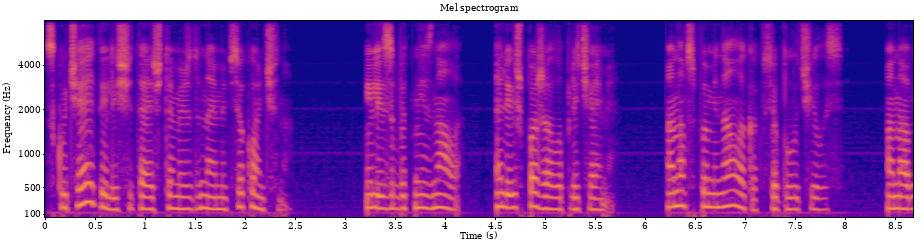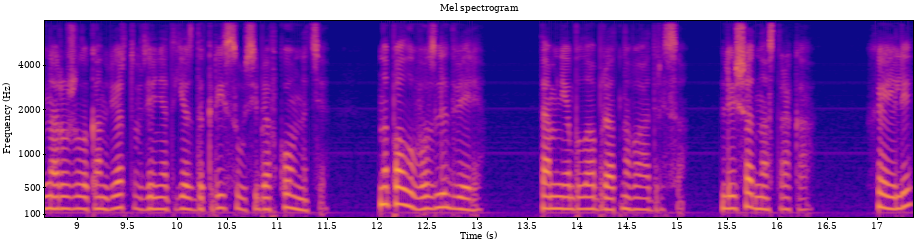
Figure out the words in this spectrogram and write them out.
Скучает или считает, что между нами все кончено?» Элизабет не знала, а лишь пожала плечами. Она вспоминала, как все получилось. Она обнаружила конверт в день отъезда Криса у себя в комнате, на полу возле двери. Там не было обратного адреса. Лишь одна строка. «Хейли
